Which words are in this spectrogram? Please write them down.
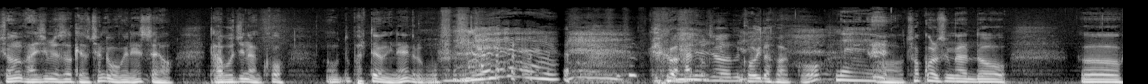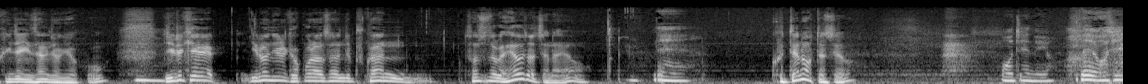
저는 관심 있어서 계속 챙겨보긴 했어요. 다 보진 않고, 어, 또 8대 0이네, 그러고. 그리고 한일전 거의 다 봤고, 네. 어, 첫골 순간도, 어, 굉장히 인상적이었고, 음. 이렇게, 이런 일을 겪고 나서 이제 북한 선수들과 헤어졌잖아요. 네. 그때는 어땠어요? 어제네요. 네, 어제.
